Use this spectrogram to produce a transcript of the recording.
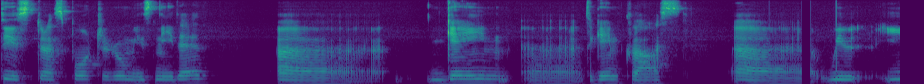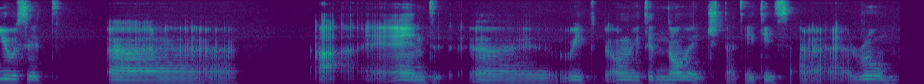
this transporter room is needed, game uh, the game class uh, will use it uh, and with only the knowledge that it is a room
